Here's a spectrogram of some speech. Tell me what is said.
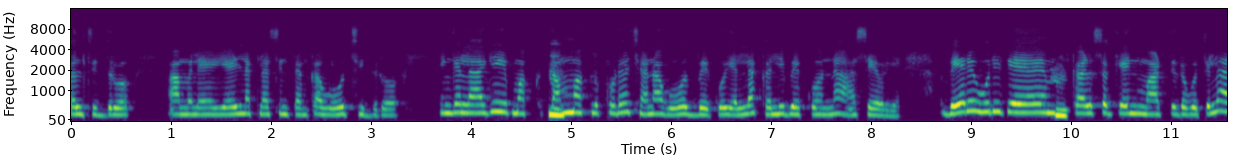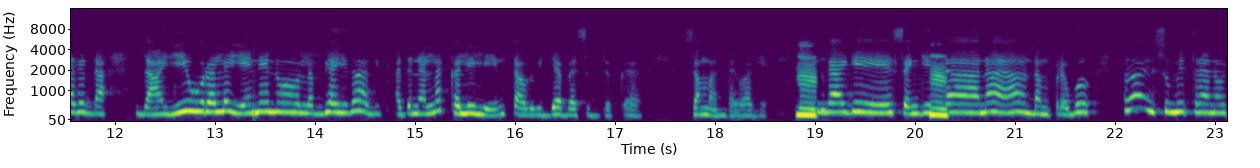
ಕಲ್ಸಿದ್ರು. ಆಮೇಲೆ ಏಳನೇ ಕ್ಲಾಸಿನ ತನಕ ಓದಿಸಿದ್ರು. ಹಿಂಗೆಲ್ಲ ಆಗಿ ಮಕ್ ತಮ್ಮ ಮಕ್ಳು ಕೂಡ ಚೆನ್ನಾಗಿ ಓದ್ಬೇಕು ಎಲ್ಲ ಕಲಿಬೇಕು ಅನ್ನೋ ಆಸೆ ಅವ್ರಿಗೆ. ಬೇರೆ ಊರಿಗೆ ಕಳ್ಸಕ್ಕೆ ಏನ್ ಮಾಡ್ತಿದ್ರು ಗೊತ್ತಿಲ್ಲ ಅದೇ ಈ ಊರಲ್ಲೇ ಏನೇನು ಲಭ್ಯ ಇದೋ ಅದ್ ಅದನ್ನೆಲ್ಲ ಕಲೀಲಿ ಅಂತ ಅವ್ರ ವಿದ್ಯಾಭ್ಯಾಸದ ಸಂಬಂಧವಾಗಿ. ಹಿಂಗಾಗಿ ಸಂಗೀತನ ನಮ್ಮ ಪ್ರಭು ಸುಮಿತ್ರನ ಸುಮಿತ್ರಾ ನಾವು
